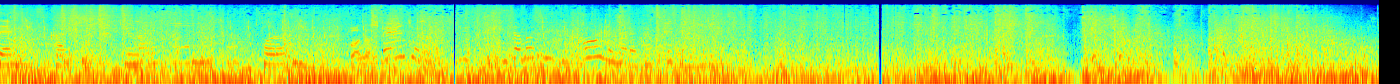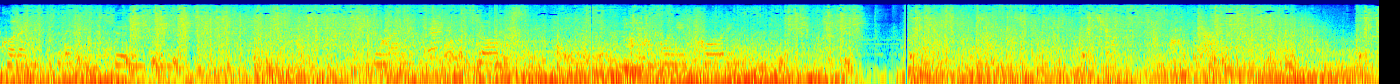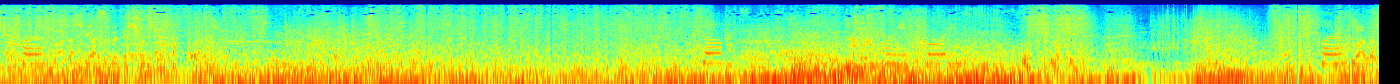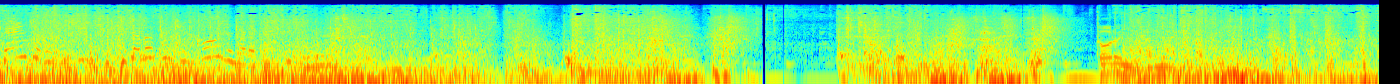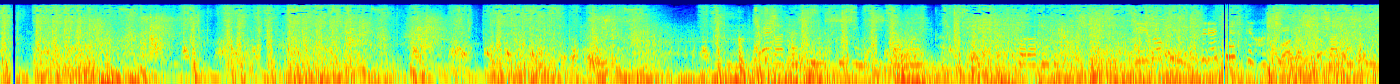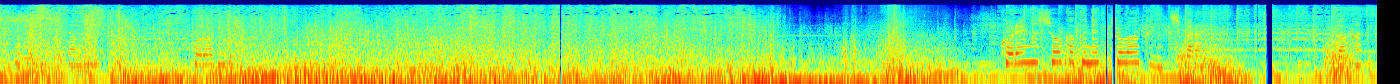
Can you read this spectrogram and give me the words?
戦術開始生まれ変わりましょう滅びる私援助がひざまずいてこういうなら助けてあげるこれで全てが終了する生まれ変わりそうここに降臨す。る私が全て処理討滅び私援助が欲しいひざまずいてこういうなら助けてあげる取るに足りない私の指示に従うか。滅びる。地獄に連れてってほしい。私私の指示に従うか。滅びるこれが昇格ネットワークの力よ。分かった。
